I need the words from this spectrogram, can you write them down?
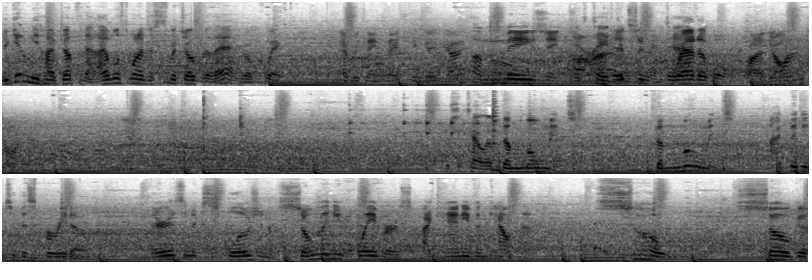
You're getting me hyped up for that. I almost want to just switch over to that real quick. Everything tasting good, guys? Amazing. It's tasting It's incredible. Glad y'all enjoying it. We should tell him The moment The moment I bit into this burrito, there is an explosion of so many flavors, I can't even count them. So, so good.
